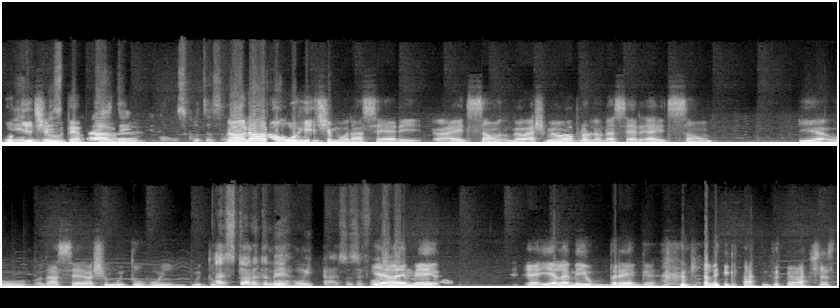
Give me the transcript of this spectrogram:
o ritmo tentava. dizer. Escuta só. Não, não, não. O ritmo da série, a edição. Meu, acho que o meu maior problema da série é a edição. E a- o da série eu acho muito ruim. Muito, A história também E- é ruim, cara. Se você for e ela é meio. É, e ela é meio brega, tá ligado? Eu acho essa-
